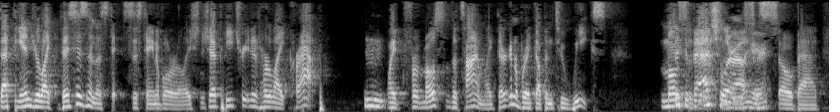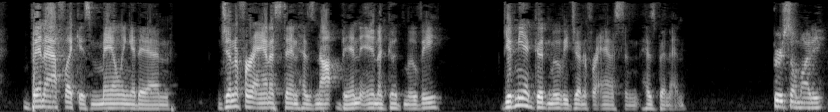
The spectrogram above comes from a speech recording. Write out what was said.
at the end, you're like, this isn't a st- sustainable relationship. He treated her like crap hmm. like for most of the time. Like they're gonna break up in two weeks. Most of Bachelor out is so bad. Ben Affleck is mailing it in. Jennifer Aniston has not been in a good movie. Give me a good movie Jennifer Aniston has been in. Bruce Almighty.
